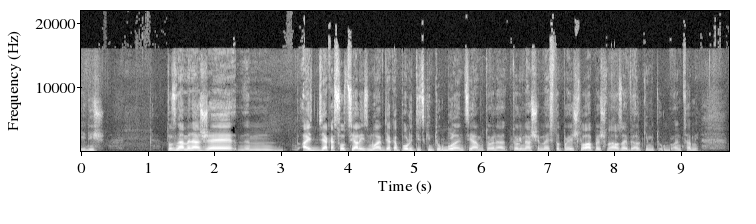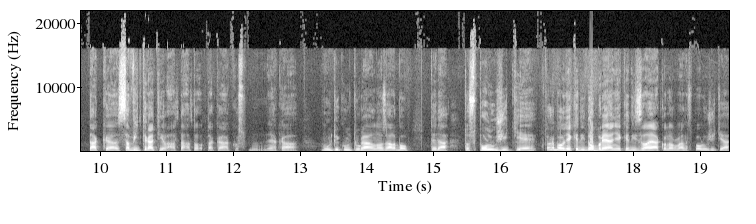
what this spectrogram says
Jidiš. To znamená, že mm, aj vďaka socializmu, aj vďaka politickým turbulenciám, ktoré na, ktorým naše mesto prešlo a prešlo naozaj veľkými turbulenciami, tak e, sa vytratila táto taká ako nejaká multikulturálnosť, alebo teda to spolužitie, ktoré bolo niekedy dobré a niekedy zlé ako normálne spolužitia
